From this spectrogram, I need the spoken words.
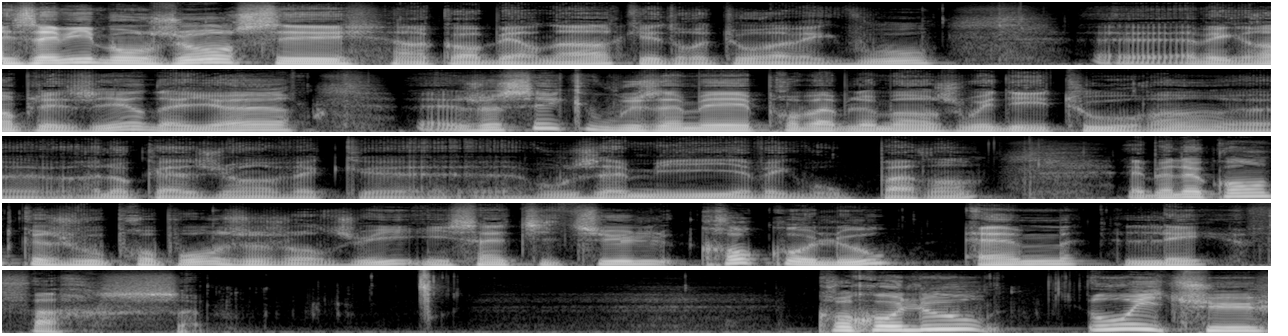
Les amis, bonjour, c'est encore Bernard qui est de retour avec vous. Euh, avec grand plaisir d'ailleurs. Euh, je sais que vous aimez probablement jouer des tours hein, euh, à l'occasion avec vos amis, avec vos parents. Eh bien, le conte que je vous propose aujourd'hui, il s'intitule Crocolou aime les farces. Crocolou, où es-tu?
